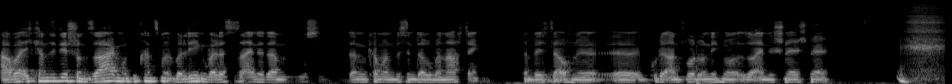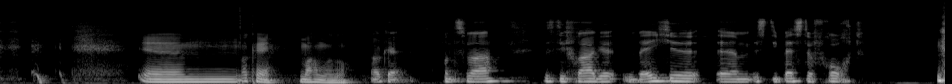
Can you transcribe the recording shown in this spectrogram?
aber ich kann sie dir schon sagen und du kannst mal überlegen, weil das ist eine, da musst, dann kann man ein bisschen darüber nachdenken. Dann wäre ich da auch eine äh, gute Antwort und nicht nur so eine schnell, schnell. ähm, okay, machen wir so. Okay. Und zwar ist die Frage, welche ähm, ist die beste Frucht?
